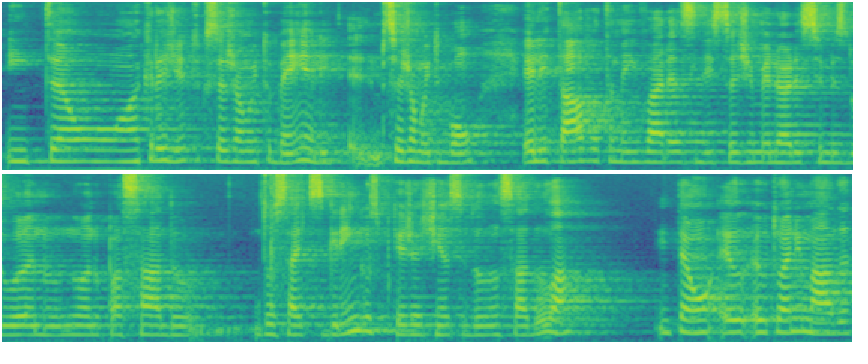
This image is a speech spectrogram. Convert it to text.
Então, acredito que seja muito bem, ele seja muito bom. Ele estava também em várias listas de melhores filmes do ano no ano passado dos sites gringos, porque já tinha sido lançado lá. Então, eu, eu tô animada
